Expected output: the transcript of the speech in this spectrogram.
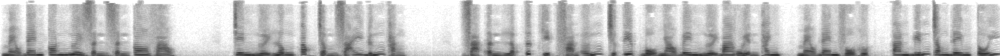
Mèo đen con ngươi dần dần co vào. Trên người lông tóc chậm rãi đứng thẳng. Dạ tần lập tức kịp phản ứng trực tiếp bổ nhào bên người ba uyển thanh, mèo đen vồ hụt, tan biến trong đêm tối.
